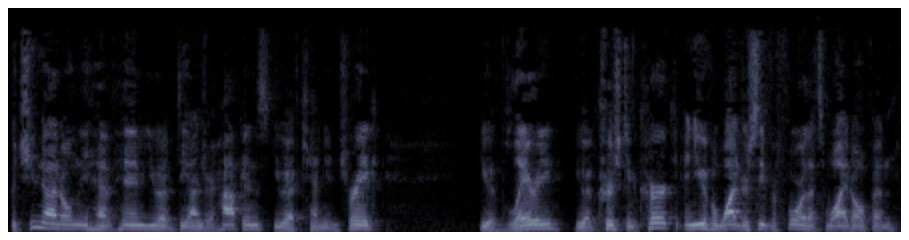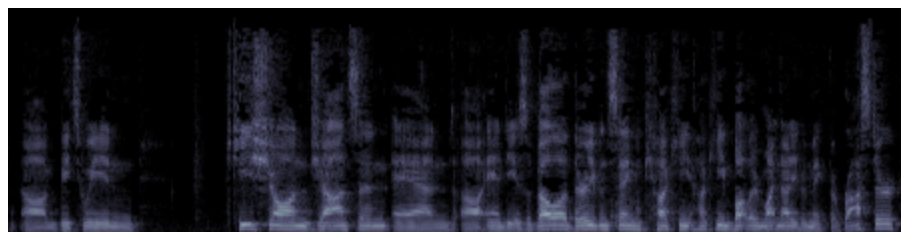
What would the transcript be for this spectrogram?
but you not only have him, you have DeAndre Hopkins, you have Kenyon Drake, you have Larry, you have Christian Kirk, and you have a wide receiver four that's wide open um, between KeeSean Johnson and uh, Andy Isabella. They're even saying Hakeem, Hakeem Butler might not even make the roster.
